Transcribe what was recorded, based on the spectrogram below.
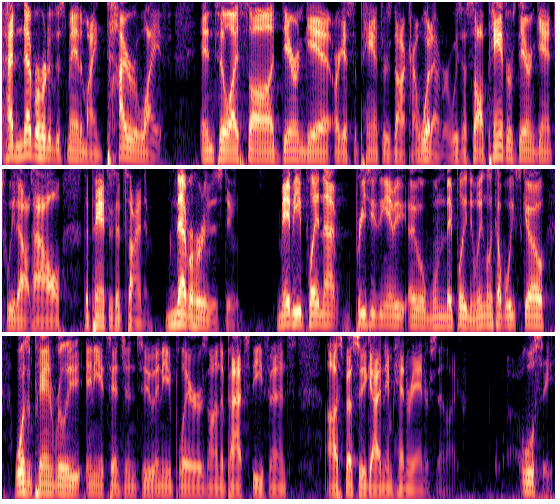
had never heard of this man in my entire life until I saw Darin Gantt, or I guess the Panthers.com, whatever. I saw Panthers Darin Gantt tweet out how the Panthers had signed him. Never heard of this dude. Maybe he played in that preseason game uh, when they played New England a couple weeks ago. Wasn't paying really any attention to any players on the patch defense, uh, especially a guy named Henry Anderson. Like, we'll see.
